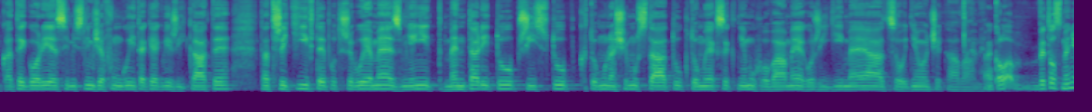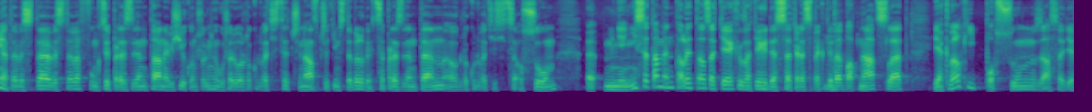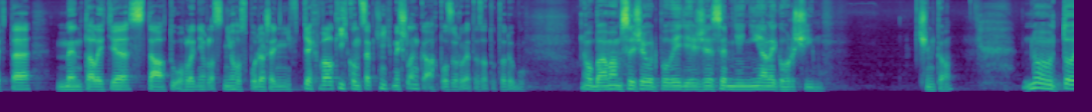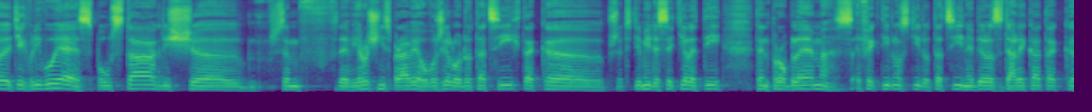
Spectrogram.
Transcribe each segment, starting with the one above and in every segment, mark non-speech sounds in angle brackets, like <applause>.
kategorie si myslím, že fungují tak, jak vy říkáte. Ta třetí, v té potřebujeme změnit mentalitu, přístup k tomu našemu státu, k tomu, jak se k němu chováme, jak ho řídíme a co od něho očekáváme. Kolo, vy to zmiňujete, vy jste, vy jste ve funkci prezidenta Nejvyššího kontrolního úřadu od roku 2013, předtím jste byl viceprezidentem od roku 2008. E, mění se ta mentalita za těch, za těch 10, respektive 15 no. let? Jak velký posun v zásadě v té mentalitě státu ohledně vlastního hospodaření v těch velkých koncepčních myšlenkách pozorujete za tuto dobu? No, obávám se, že odpověď je, že se mění, ale k horšímu. Čím to? No, to těch vlivů je spousta. Když eh, jsem v té výroční zprávě hovořil o dotacích, tak eh, před těmi deseti lety ten problém s efektivností dotací nebyl zdaleka tak eh,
